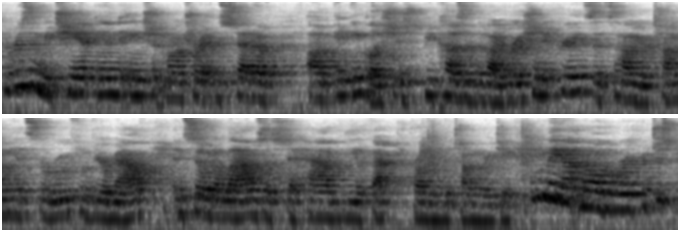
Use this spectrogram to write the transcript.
the reason we chant in the ancient mantra instead of um, in English is because of the vibration it creates. It's how your tongue hits the roof of your mouth, and so it allows us to have the effect from the tongue reaching. And you may not know all the words, but just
